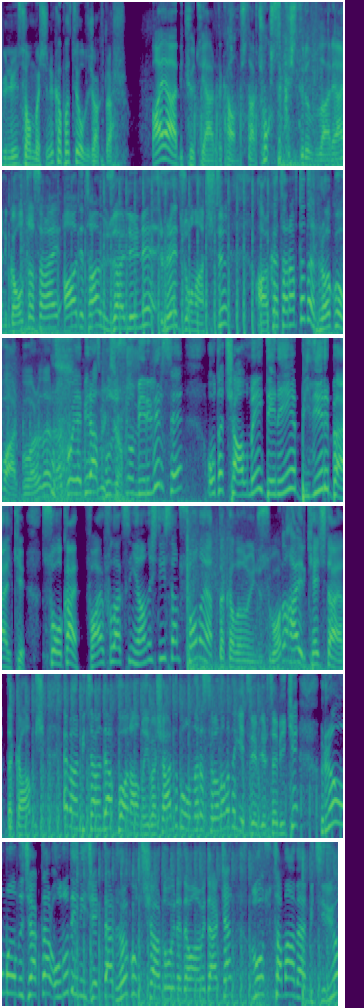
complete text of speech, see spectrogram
günün son maçını kapatıyor olacaklar. Bayağı bir kötü yerde kalmışlar. Çok sıkıştırıldılar yani. Galatasaray adeta üzerlerine red zone açtı. Arka tarafta da Rago var bu arada. Rago'ya biraz pozisyon verilirse o da çalmayı deneyebilir belki. Solkay, Fireflux'ın yanlış değilsem son hayatta kalan oyuncusu bu arada. Hayır, Catch de hayatta kalmış. Hemen bir tane daha puan almayı başardı. Bu onlara sıralama da getirebilir tabii ki. Raum'u alacaklar, onu deneyecekler. Rago dışarıda oyuna devam ederken Lost tamamen bitiriyor.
